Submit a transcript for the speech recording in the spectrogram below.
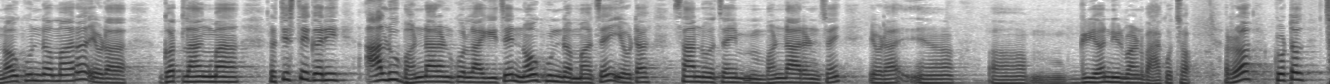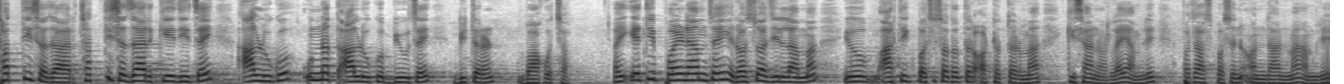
नौकुण्डमा र एउटा गतलाङमा र त्यस्तै गरी आलु भण्डारणको लागि चाहिँ नौकुण्डमा चाहिँ एउटा सानो चाहिँ भण्डारण चाहिँ एउटा गृह निर्माण भएको छ। र टोटल छत्तिस हजार छत्तिस हजार केजी चाहिँ आलुको उन्नत आलुको बिउ चाहिँ वितरण भएको छ। है यति परिणाम चाहिँ रसुवा जिल्लामा यो आर्थिक वर्ष सतहत्तर अठहत्तरमा किसानहरूलाई हामीले पचास पर्सेन्ट अनुदानमा हामीले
